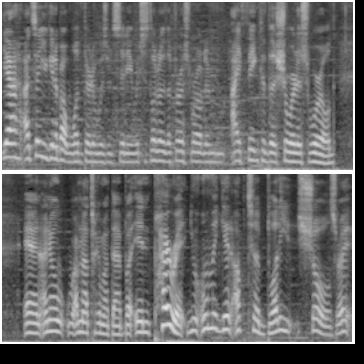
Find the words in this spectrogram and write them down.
Yeah, I'd say you get about one third of Wizard City, which is literally the first world and I think the shortest world. And I know I'm not talking about that, but in Pirate, you only get up to Bloody Shoals, right?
